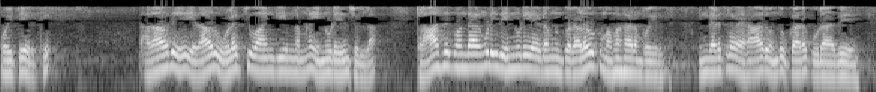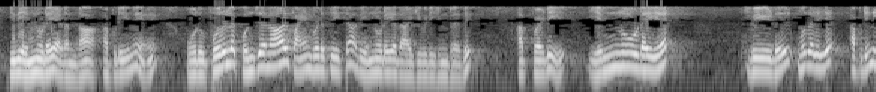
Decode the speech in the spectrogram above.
போயிட்டே இருக்கு. அதாவது ஏதாவது உழைச்சி வாங்கியிருந்தோம்னா என்னுடையதுன்னு சொல்லலாம். கிளாஸுக்கு வந்தாலும் கூட இது என்னுடைய இடம்ங்கிற அளவுக்கு மமகாரம் போயிருக்கு இந்த இடத்துல வேற யாரும் வந்து உட்காரக்கூடாது. இது என்னுடைய இடம்தான் அப்படின்னு ஒரு பொருளை கொஞ்ச நாள் பயன்படுத்திட்டு அது என்னுடையதாகி விடுகின்றது. அப்படி என்னுடைய வீடு முதலிய அப்படின்னு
